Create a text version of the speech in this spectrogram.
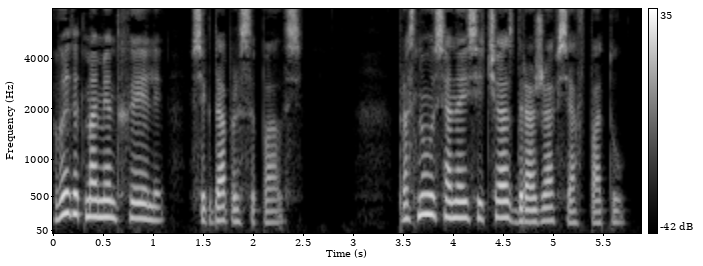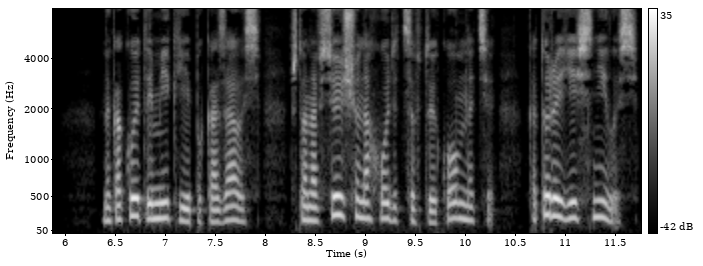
В этот момент Хейли всегда просыпалась. Проснулась она и сейчас, дрожа вся в поту. На какой-то миг ей показалось, что она все еще находится в той комнате, которая ей снилась,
